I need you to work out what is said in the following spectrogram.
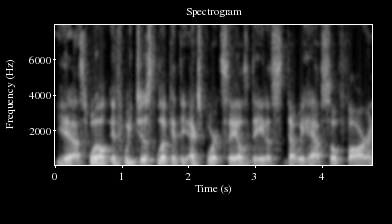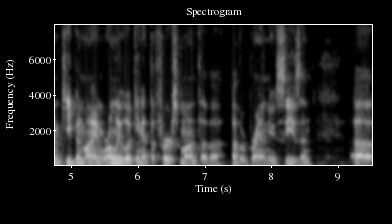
Yes. Well, if we just look at the export sales data that we have so far, and keep in mind we're only looking at the first month of a, of a brand new season, uh,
